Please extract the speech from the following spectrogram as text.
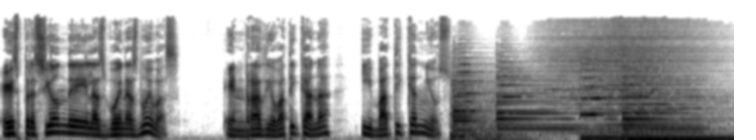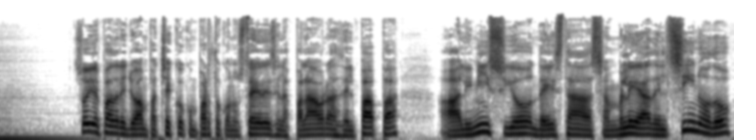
expresión de las buenas nuevas, en Radio Vaticana y Vatican News. Soy el Padre Joan Pacheco, comparto con ustedes las palabras del Papa al inicio de esta asamblea del Sínodo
